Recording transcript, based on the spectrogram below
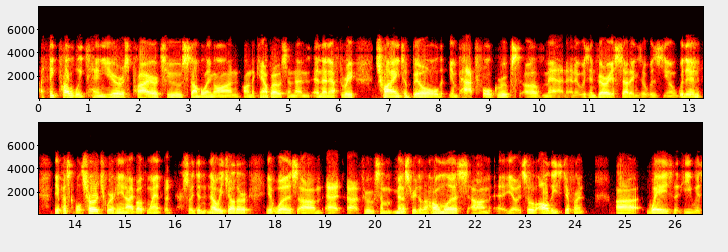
I think probably 10 years prior to stumbling on on the campus and then and then F3 trying to build impactful groups of men. And it was in various settings. It was you know within the episcopal church where he and i both went but actually didn't know each other. It was um, at uh, through some ministry to the homeless um, you know sort of all these different uh, ways that he was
